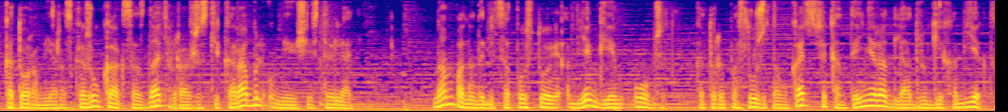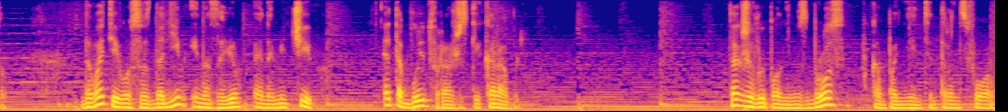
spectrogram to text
в котором я расскажу, как создать вражеский корабль, умеющий стрелять. Нам понадобится пустой объект GameObject, который послужит нам в качестве контейнера для других объектов. Давайте его создадим и назовем Enemy Chip. Это будет вражеский корабль. Также выполним сброс в компоненте Transform.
